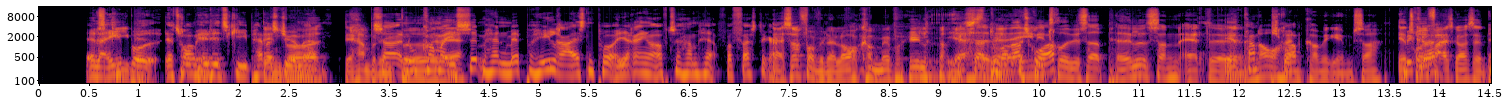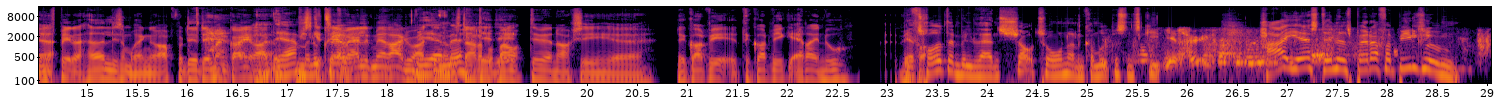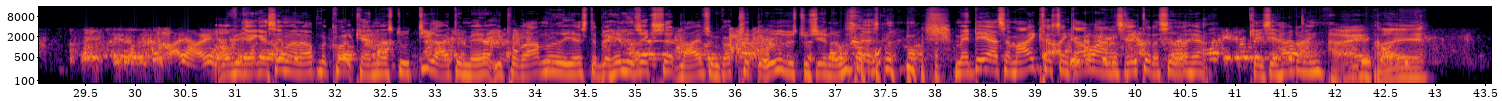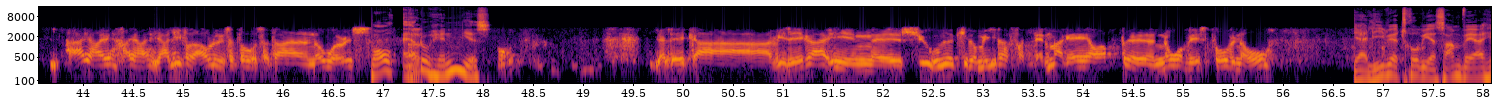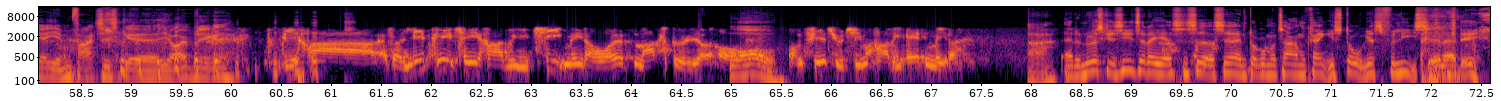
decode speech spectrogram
Eller Skib. ikke båd. Jeg tror mere, det er et skib. Han er styrmand. Det er ham på Så den nu båd, kommer I ja. simpelthen med på hele rejsen på, at jeg ringer op til ham her for første gang. Ja, så får vi da lov at komme med på hele. Jeg Så havde du må godt skrue egentlig op. troet, vi sad og padlede sådan, at øh, Ja, kom, når skru han kom igennem, så... Jeg Vi troede kører. faktisk også, at Ja. Niels Peter havde ligesom ringet op, for det er det, man gør i radio. Ja, vi skal nu til at være lidt mere radioagtige, når vi starter Det, på bag. det, det vil jeg nok sige. Øh, det, er godt, vi, det er godt, vi ikke er der endnu. Vi Jeg troede, den ville være en sjov tone, når den kom ud på sådan et skib. Yes. Hej, yes, det er Niels Petter fra Bilklubben. Og vi ringer simpelthen op med kold canvas. Du er direkte med i programmet. Yes, det bliver heldigvis ikke sendt live, så vi kan godt klippe det ud, hvis du siger noget upassende. Men det er altså mig, Christian Gav og Anders Richter, der sidder her. Kan I sige hej, drenge? Hej. Hej. Hej, hej, hej, hej. Jeg har lige fået afløser på, så der er no worries. Hvor er du henne, yes? Jeg ligger, vi ligger en øh, 700 km fra Danmark af op øh, nordvest på ved Norge. Jeg er lige ved at tro, vi har samme vejr herhjemme faktisk øh, i øjeblikket. Vi har, altså lige pt. har vi 10 meter høje maksbølger, og Wow. om 24 timer har vi 18 meter. Ja. Er det nu, jeg skal sige til dig, Jes, jeg sidder og ser en dokumentar omkring Estonias forlis, eller er det...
